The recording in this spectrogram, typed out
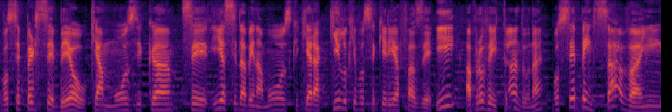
você percebeu que a música, você ia se dar bem na música, que era aquilo que você queria fazer? E, aproveitando, né, você pensava em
